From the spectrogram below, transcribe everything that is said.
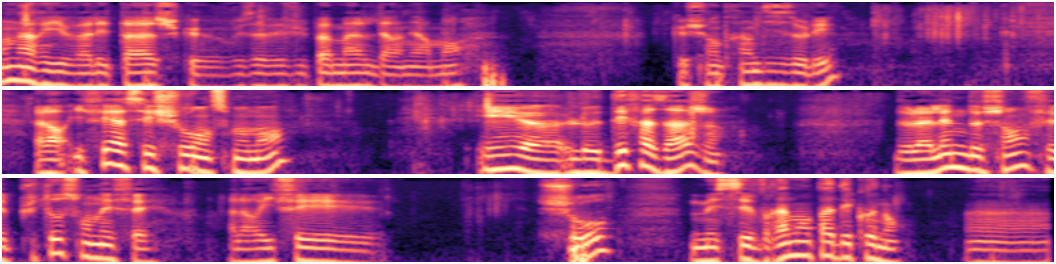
on arrive à l'étage que vous avez vu pas mal dernièrement, que je suis en train d'isoler. Alors il fait assez chaud en ce moment et euh, le déphasage de la laine de chanvre fait plutôt son effet. Alors il fait chaud mais c'est vraiment pas déconnant. Euh,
